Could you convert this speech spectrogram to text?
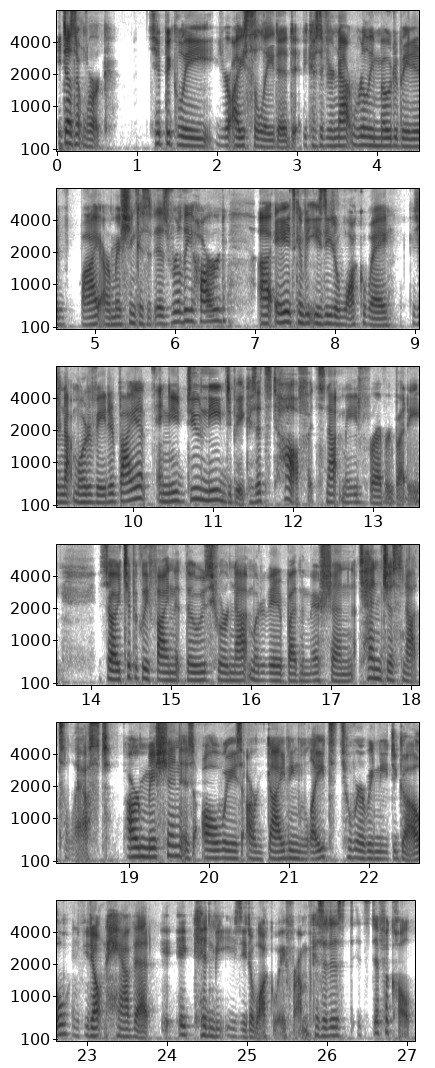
it doesn't work. Typically, you're isolated because if you're not really motivated by our mission, because it is really hard, uh, A, it's going to be easy to walk away because you're not motivated by it. And you do need to be because it's tough, it's not made for everybody. So I typically find that those who are not motivated by the mission tend just not to last. Our mission is always our guiding light to where we need to go. And if you don't have that, it, it can be easy to walk away from because it is it's difficult.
